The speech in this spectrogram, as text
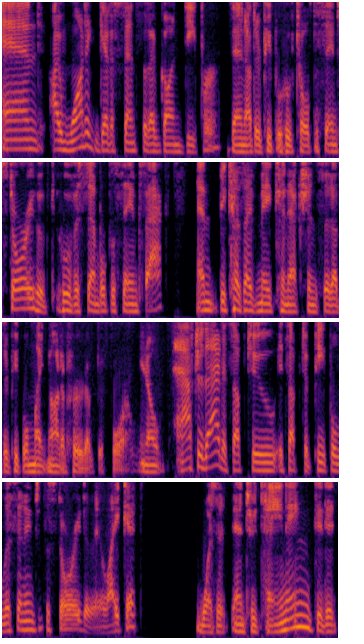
And I want to get a sense that I've gone deeper than other people who've told the same story, who've, who've assembled the same facts. And because I've made connections that other people might not have heard of before. You know, after that, it's up to, it's up to people listening to the story. Do they like it? Was it entertaining? Did it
